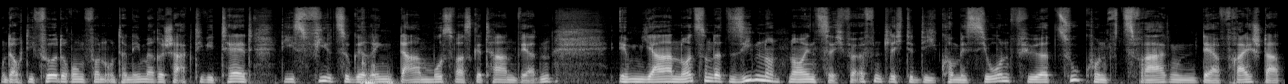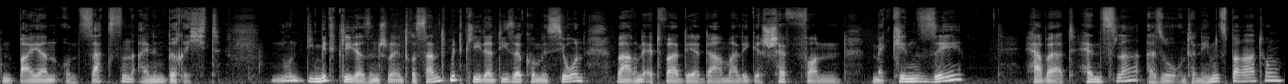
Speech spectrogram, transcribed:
und auch die Förderung von unternehmerischer Aktivität, die ist viel zu gering, da muss was getan werden. Im Jahr 1997 veröffentlichte die Kommission für Zukunftsfragen der Freistaaten Bayern und Sachsen einen Bericht. Nun, die Mitglieder sind schon interessant. Mitglieder dieser Kommission waren etwa der damalige Chef von McKinsey, Herbert Hensler, also Unternehmensberatung,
